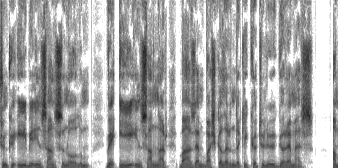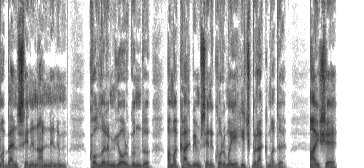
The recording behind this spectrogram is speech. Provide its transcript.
Çünkü iyi bir insansın oğlum ve iyi insanlar bazen başkalarındaki kötülüğü göremez. Ama ben senin annenim. Kollarım yorgundu ama kalbim seni korumayı hiç bırakmadı. Ayşe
